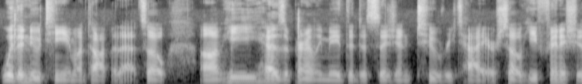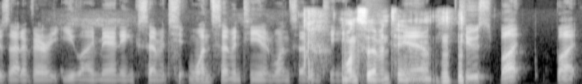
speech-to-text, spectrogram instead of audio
with a new team on top of that. So um, he has apparently made the decision to retire. So he finishes at a very Eli Manning 17, 117 and 117. 117. Yeah, two, but but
